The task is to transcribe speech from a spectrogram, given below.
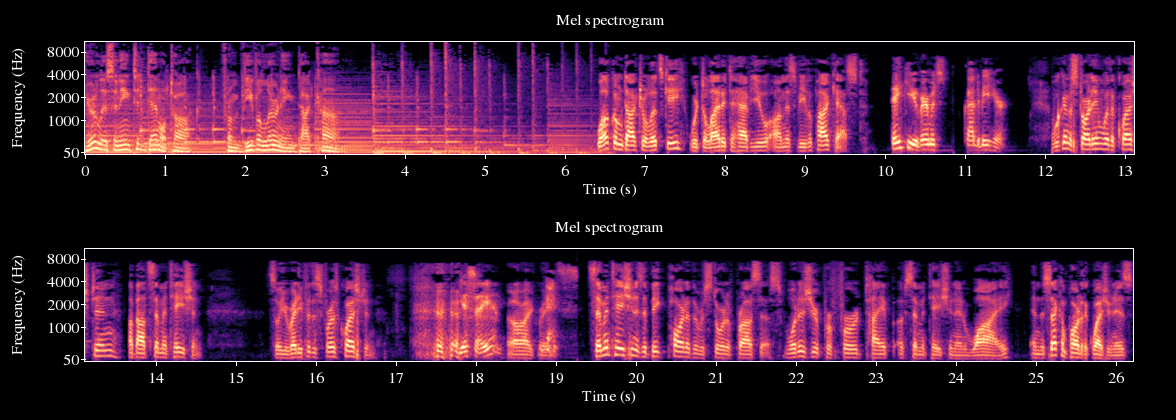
You're listening to Dental Talk from VivaLearning.com. Welcome, Dr. Litsky. We're delighted to have you on this Viva podcast. Thank you very much. Glad to be here. We're going to start in with a question about cementation. So you ready for this first question? yes, I am. All right, great. Yes. Cementation is a big part of the restorative process. What is your preferred type of cementation and why? And the second part of the question is,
